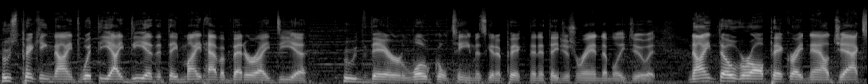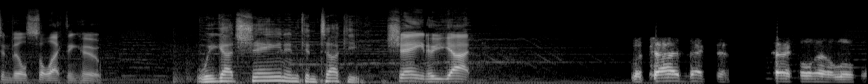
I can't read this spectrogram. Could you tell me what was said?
who's picking ninth with the idea that they might have a better idea who their local team is going to pick than if they just randomly do it. Ninth overall pick right now, Jacksonville selecting who? We got Shane in Kentucky. Shane, who you got? Mekhi Becton, tackle out of Louisville.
